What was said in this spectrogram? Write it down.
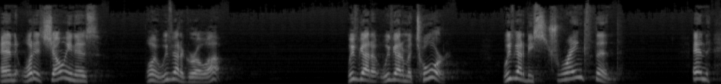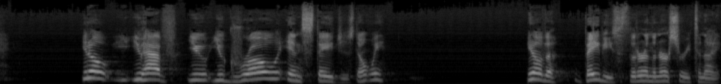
And what it's showing is, boy, we've got to grow up. We've got to, we've got to mature. We've got to be strengthened. And you know, you have you you grow in stages, don't we? You know the babies that are in the nursery tonight.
